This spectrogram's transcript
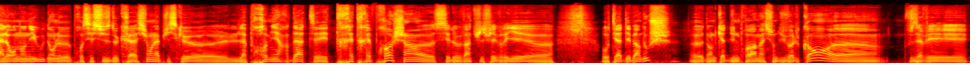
Alors on en est où dans le processus de création là puisque euh, la première date est très très proche, hein, euh, c'est le 28 février au théâtre des Bains-Douches dans le cadre d'une programmation du Volcan. vous avez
